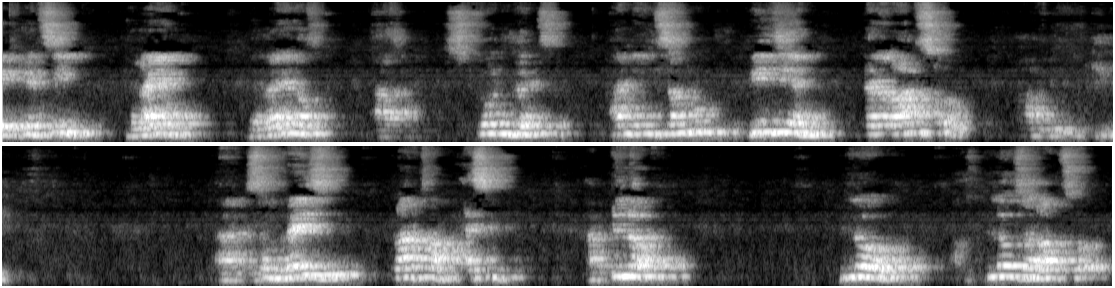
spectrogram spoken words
You can see the line, the line of uh, stone beds, and in some region there are also um, uh, some raised platform as in a pillow. Pillow, pillows are also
